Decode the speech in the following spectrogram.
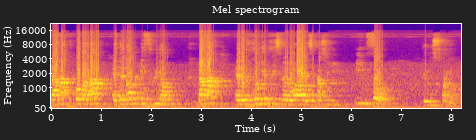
Barack Obama est un homme influent. Barack est le premier président noir des États-Unis. Il faut que nous soyons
